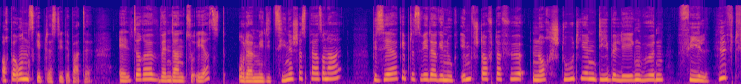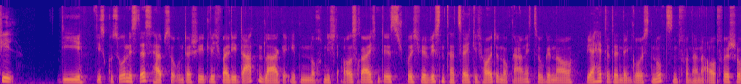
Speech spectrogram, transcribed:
Auch bei uns gibt es die Debatte. Ältere, wenn dann zuerst? Oder medizinisches Personal? Bisher gibt es weder genug Impfstoff dafür, noch Studien, die belegen würden, viel hilft viel. Die Diskussion ist deshalb so unterschiedlich, weil die Datenlage eben noch nicht ausreichend ist. Sprich, wir wissen tatsächlich heute noch gar nicht so genau, wer hätte denn den größten Nutzen von einer Auffrischung.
